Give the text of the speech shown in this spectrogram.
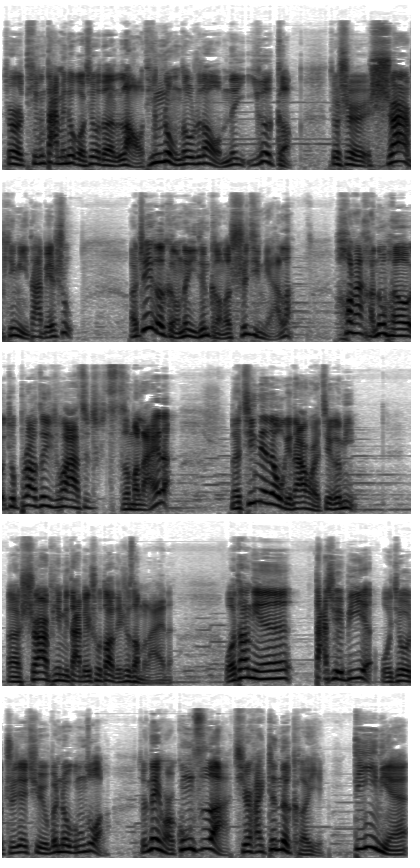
就是听大明脱口秀的老听众都知道我们的一个梗，就是十二平米大别墅。啊，这个梗呢已经梗了十几年了，后来很多朋友就不知道这句话是怎么来的。那今天呢，我给大家伙揭个秘，呃，十二平米大别墅到底是怎么来的？我当年大学毕业，我就直接去温州工作了。就那会儿工资啊，其实还真的可以。第一年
